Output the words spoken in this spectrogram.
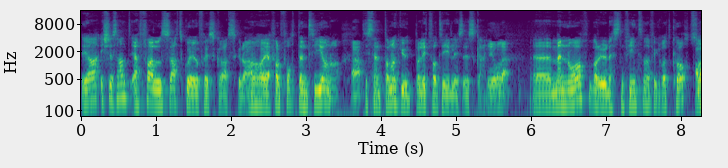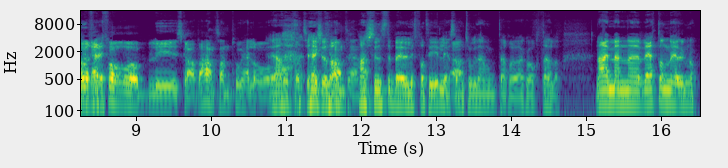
Ja, ikke sant? Iallfall Slatko er jo frisk og rask. da. Han har iallfall fått den tida nå. Ja. De sendte han nok ut på litt for tidlig sist gang. De gjorde det. Eh, Men nå var det jo nesten fint at han fikk rødt kort. Han var jo redd for å bli skada, han, så han tok heller å Ja, ikke sant? Han syntes det ble litt for tidlig, så Ja. han tok den, det røde kortet. eller? Nei, men uh, Veton er nok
